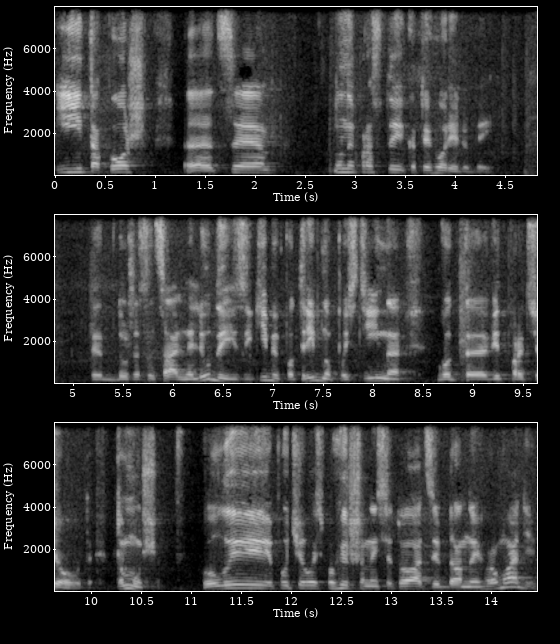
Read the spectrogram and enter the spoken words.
і також це ну непрості категорії людей. Це дуже соціальні люди, з якими потрібно постійно от, е, відпрацьовувати. Тому що коли почалась погіршена ситуація в даній громаді,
